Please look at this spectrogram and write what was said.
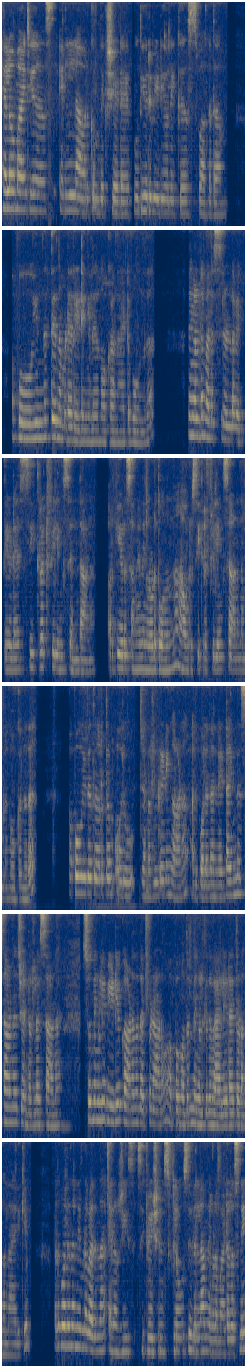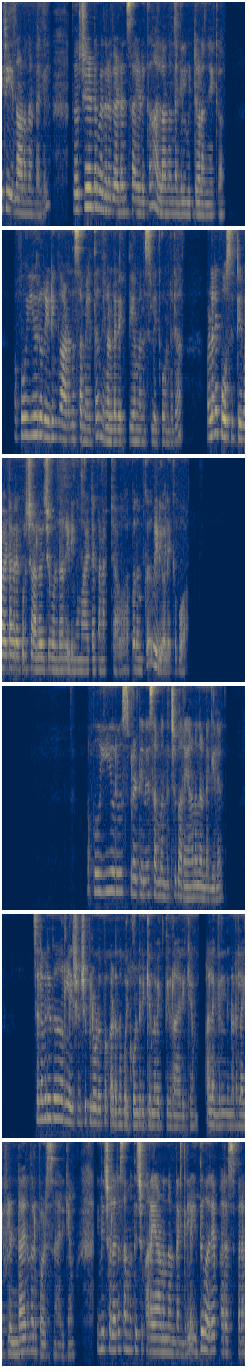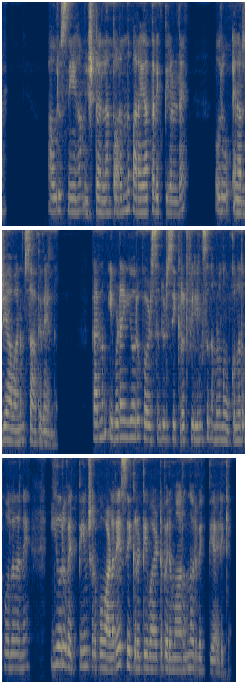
Hello my dears എല്ലാവർക്കും ദക്ഷയുടെ പുതിയൊരു വീഡിയോയിലേക്ക് സ്വാഗതം. അപ്പോൾ ഇന്നത്തെ നമ്മുടെ റീഡിങ്ങിൽ നോക്കാനായിട്ട് പോകുന്നത് നിങ്ങളുടെ മനസ്സിലുള്ള വ്യക്തിയുടെ സീക്രട്ട് ഫീലിങ്സ് എന്താണ്? അവർക്ക് ഈ ഒരു സമയം നിങ്ങളോട് തോന്നുന്ന ആ ഒരു സീക്രട്ട് ഫീലിങ്സ് ആണ് നമ്മൾ നോക്കുന്നത്. അപ്പോൾ ഇത് തീർത്തും ഒരു ജനറൽ റീഡിംഗ് ആണ്. അതുപോലെ തന്നെ ടൈംലെസ് ആണ് ജെൻഡർലെസ് ആണ്. സോ നിങ്ങൾ ഈ വീഡിയോ കാണുന്നത് എപ്പോഴാണോ അപ്പോൾ മുതൽ നിങ്ങൾക്കിത് വാലിഡായി തുടങ്ങുന്നതായിരിക്കും. അതുപോലെ തന്നെ ഇവിടെ വരുന്ന എനർജീസ് സിറ്റുവേഷൻസ് ക്ലോസ് ഇതെല്ലാം നിങ്ങളുമായിട്ട് റെസനേറ്റ് ചെയ്യുന്നതാണെന്നുണ്ടെങ്കിൽ തീർച്ചയായിട്ടും ഇതൊരു ഗൈഡൻസ് ആയി എടുക്കുക. അല്ലാന്നുണ്ടെങ്കിൽ വിട്ട് കളഞ്ഞേക്കുക. അപ്പോൾ ഈ ഒരു റീഡിംഗ് കാണുന്ന സമയത്ത് നിങ്ങളുടെ വ്യക്തിയെ മനസ്സിലേക്ക് കൊണ്ടുവരിക. വളരെ പോസിറ്റീവായിട്ട് അവരെക്കുറിച്ച് ആലോചിച്ചുകൊണ്ട് റീഡിങ്ങുമായിട്ട് കണക്റ്റ് ആവുക. അപ്പോൾ നമുക്ക് വീഡിയോയിലേക്ക് പോവാം. അപ്പോൾ ഈ ഒരു സ്പ്രെഡിനെ സംബന്ധിച്ച് പറയുകയാണെന്നുണ്ടെങ്കിൽ ചിലവരിത് റിലേഷൻഷിപ്പിലൂടെ ഇപ്പോൾ കടന്നു പോയിക്കൊണ്ടിരിക്കുന്ന വ്യക്തികളായിരിക്കാം. അല്ലെങ്കിൽ നിങ്ങളുടെ ലൈഫിൽ ഉണ്ടായിരുന്ന ഒരു പേഴ്സൺ ആയിരിക്കാം. ഇനി ചിലരെ സംബന്ധിച്ച് പറയുകയാണെന്നുണ്ടെങ്കിൽ ഇതുവരെ പരസ്പരം ആ ഒരു സ്നേഹം ഇഷ്ടമെല്ലാം തുറന്ന് പറയാത്ത വ്യക്തികളുടെ ഒരു എനർജി ആവാനും സാധ്യതയുണ്ട്. കാരണം ഇവിടെ ഈ ഒരു പേഴ്സന്റെ ഒരു സീക്രട്ട് ഫീലിങ്സ് നമ്മൾ നോക്കുന്നത് പോലെ തന്നെ ഈ ഒരു വ്യക്തിയും ചിലപ്പോൾ വളരെ സീക്രട്ടീവായിട്ട് പെരുമാറുന്ന ഒരു വ്യക്തിയായിരിക്കാം.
